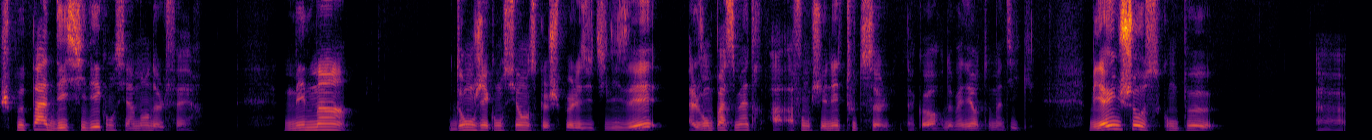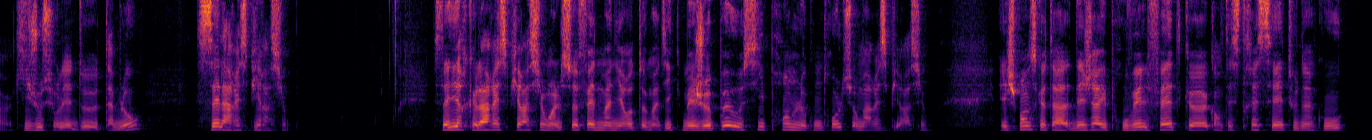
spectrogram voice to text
je ne peux pas décider consciemment de le faire. Mes mains, dont j'ai conscience que je peux les utiliser, elles vont pas se mettre à, fonctionner toutes seules, d'accord, de manière automatique. Mais il y a une chose qu'on peut, euh, qui joue sur les deux tableaux, c'est la respiration. C'est-à-dire que la respiration, elle se fait de manière automatique, mais je peux aussi prendre le contrôle sur ma respiration. Et je pense que tu as déjà éprouvé le fait que quand tu es stressé, tout d'un coup,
